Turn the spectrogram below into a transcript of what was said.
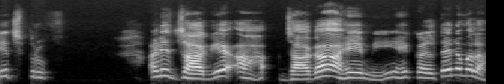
हेच प्रूफ. आणि जागे आहा जागा आहे मी हे कळते ना मला.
